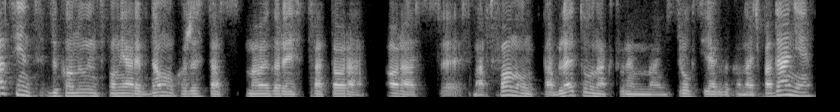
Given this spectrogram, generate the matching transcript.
Pacjent wykonując pomiary w domu korzysta z małego rejestratora oraz e, smartfonu tabletu, na którym ma instrukcję, jak wykonać badanie.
